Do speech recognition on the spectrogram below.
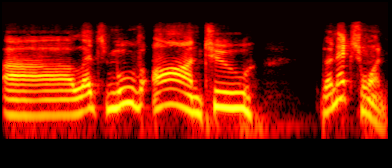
Uh, let's move on to the next one.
